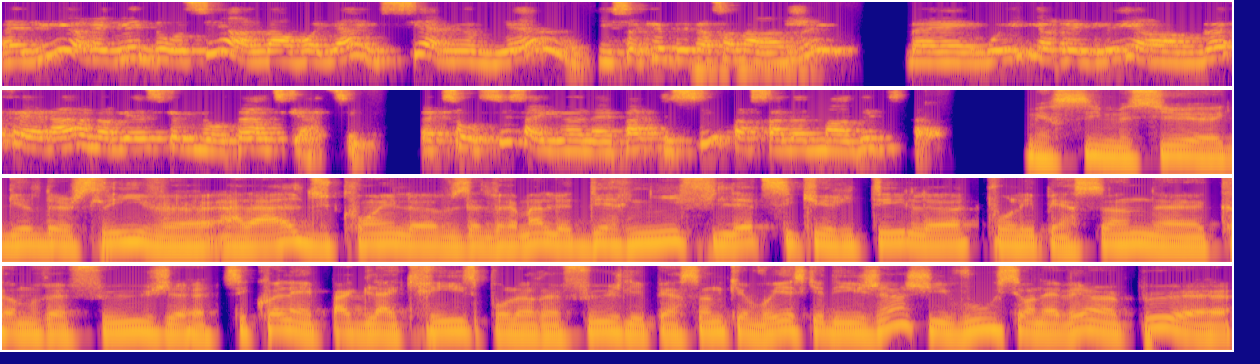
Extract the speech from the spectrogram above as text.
Ben, lui, il a réglé le dossier en l'envoyant ici à Muriel, qui s'occupe des personnes âgées. Ben oui, il a réglé en référant un organisme communautaire du quartier. Fait que ça aussi, ça a eu un impact ici parce que ça l'a demandé du temps. Merci, Monsieur euh, Gildersleeve. Euh, À la halle du coin, là, vous êtes vraiment le dernier filet de sécurité là, pour les personnes euh, comme refuge. C'est quoi l'impact de la crise pour le refuge, les personnes que vous voyez? Est-ce qu'il y a des gens chez vous, si on avait un peu euh,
